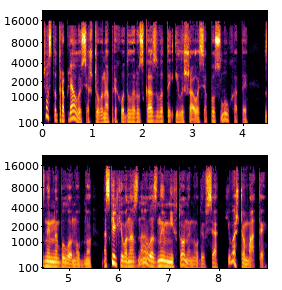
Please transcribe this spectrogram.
часто траплялося, що вона приходила розказувати і лишалася послухати. З ним не було нудно. Наскільки вона знала, з ним ніхто не нудився, хіба що мати.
